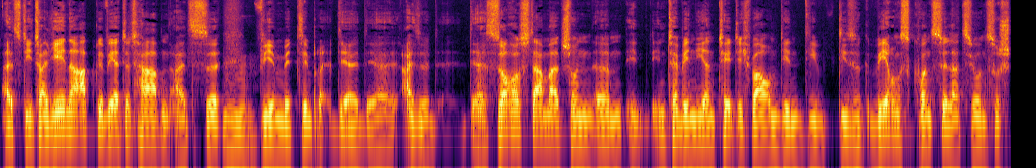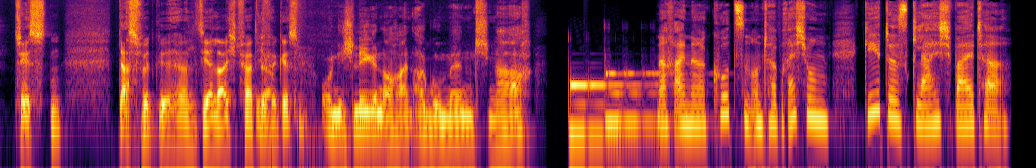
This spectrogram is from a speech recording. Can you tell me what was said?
als die Italiener abgewertet haben, als äh, mhm. wir mit dem der der also der Soros damals schon ähm, intervenierend tätig war, um den, die diese Währungskonstellation zu testen, das wird sehr leichtfertig ja. vergessen. Und ich lege noch ein Argument nach. Nach einer kurzen Unterbrechung geht es gleich weiter.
